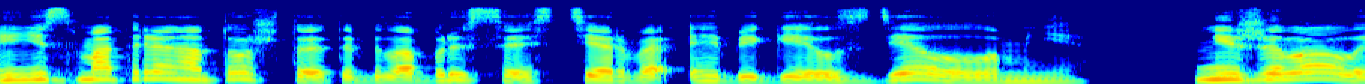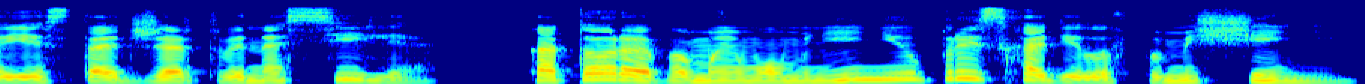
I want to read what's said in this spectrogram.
и несмотря на то, что эта белобрысая стерва Эбигейл сделала мне, не желала ей стать жертвой насилия, которое, по моему мнению, происходило в помещении.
